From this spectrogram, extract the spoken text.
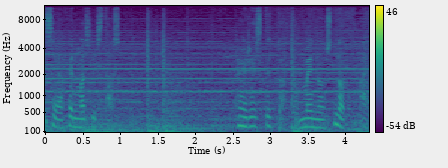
Se hacen más listos. Eres de todo menos normal.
